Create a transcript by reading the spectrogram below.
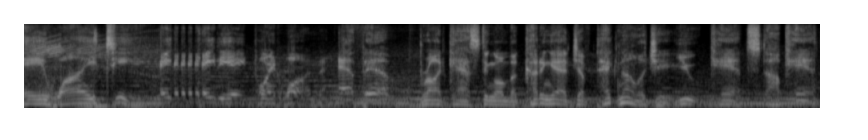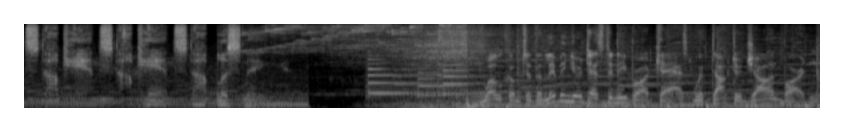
KAYT 88.1 FM. Broadcasting on the cutting edge of technology. You can't stop, can't stop, can't stop, can't stop listening. Welcome to the Living Your Destiny broadcast with Dr. John Barton,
